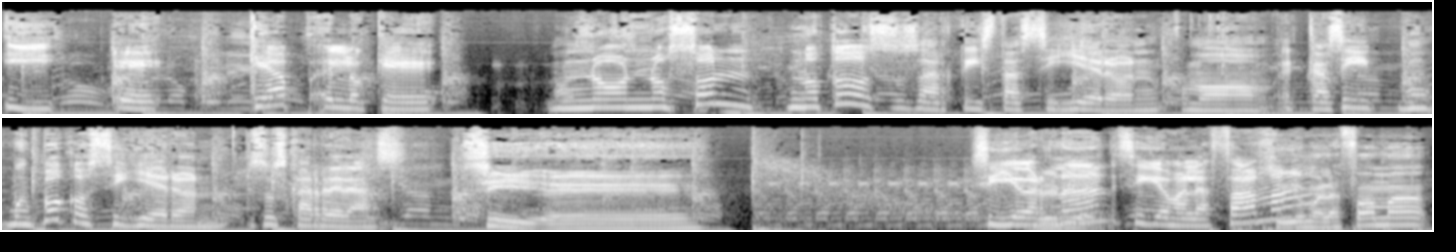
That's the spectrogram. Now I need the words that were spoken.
Y eh, ¿qué ap- lo que no, no son, no todos sus artistas siguieron, como eh, casi muy pocos siguieron sus carreras. Sí, eh, Siguió Hernán, siguió Malafama. Siguió Malafama.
